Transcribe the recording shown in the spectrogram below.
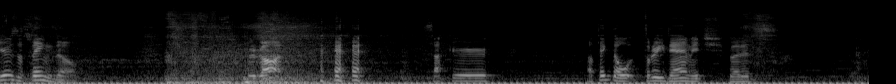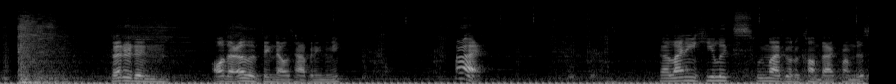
Here's the thing, though. They're gone. Sucker. I'll take the three damage, but it's better than all that other thing that was happening to me. Alright. Got Lightning Helix. We might be able to come back from this.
